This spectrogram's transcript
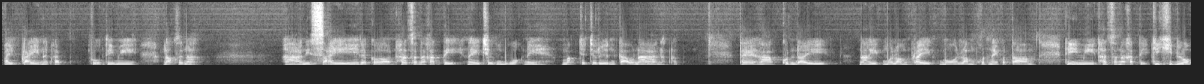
ไปไกลนะครับ คนที่มีลักษณะนิสัยแล้วก็ทัศนคติในเชิงบวกนี่มักจะเจริญก้าวหน้านะครับ แต่หากคนใดนางเอกหมอลำพระเอกหมอลำคนไหนก็ตาม ที่มีทัศนคติที่คิดลบ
